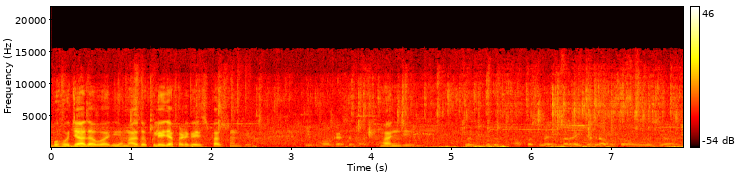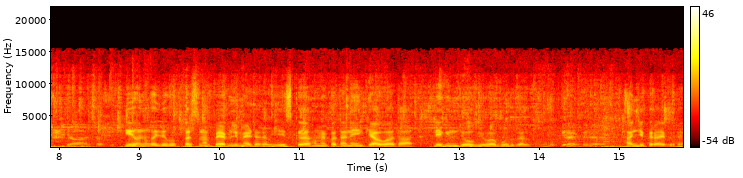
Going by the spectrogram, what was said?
बहुत ज़्यादा हुआ जी, हमारा तो कलेजा फट गया इस बात सुन के। हाँ जी। आपस में लड़ाई झगड़ा होता हो या क्या ऐसा कुछ? ये उनका जो पर्सनल फैमिली मैटर है ये इसका हमें पता नहीं क्या हुआ था लेकिन जो भी हुआ बहुत गलत वो किराए पे रह रहे हैं? हाँ जी किराए पे रहे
